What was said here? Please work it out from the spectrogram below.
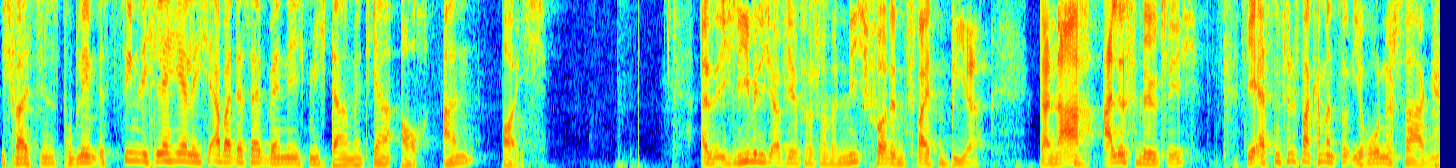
Ich weiß, dieses Problem ist ziemlich lächerlich, aber deshalb wende ich mich damit ja auch an euch. Also ich liebe dich auf jeden Fall schon mal nicht vor dem zweiten Bier. Danach alles möglich. Die ersten fünfmal kann man so ironisch sagen.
